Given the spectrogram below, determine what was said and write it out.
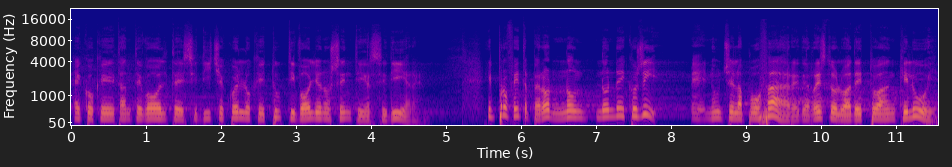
ecco che tante volte si dice quello che tutti vogliono sentirsi dire. Il profeta però non, non è così, eh, non ce la può fare, del resto lo ha detto anche lui.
